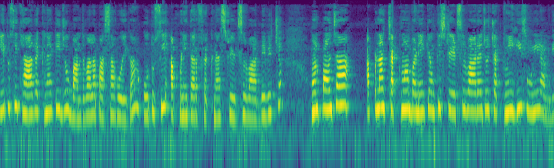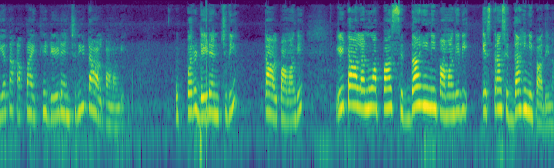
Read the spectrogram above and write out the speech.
ਇਹ ਤੁਸੀਂ ਖਿਆਲ ਰੱਖਣਾ ਕਿ ਜੋ ਬੰਦ ਵਾਲਾ ਪਾਸਾ ਹੋਏਗਾ, ਉਹ ਤੁਸੀਂ ਆਪਣੀ ਤਰਫ ਰੱਖਣਾ ਹੈ ਸਟ੍ਰੇਟ ਸਲਵਾਰ ਦੇ ਵਿੱਚ। ਹੁਣ ਪਹੁੰਚਾ ਆਪਣਾ ਚੱਕਵਾਂ ਬਣੇ ਕਿਉਂਕਿ ਸਟ੍ਰੇਟ ਸਲਵਾਰ ਹੈ, ਜੋ ਚੱਕਵੀਂ ਹੀ ਸੋਹਣੀ ਲੱਗਦੀ ਹੈ, ਤਾਂ ਆਪਾਂ ਇੱਥੇ 1.5 ਇੰਚ ਦੀ ਢਾਲ ਪਾਵਾਂਗੇ। ਉੱਪਰ 1.5 ਇੰਚ ਦੀ ਢਾਲ ਪਾਵਾਂਗੇ। ਇਹ ਢਾਲਾਂ ਨੂੰ ਆਪਾਂ ਸਿੱਧਾ ਹੀ ਨਹੀਂ ਪਾਵਾਂਗੇ ਵੀ ਇਸ ਤਰ੍ਹਾਂ ਸਿੱਧਾ ਹੀ ਨਹੀਂ ਪਾ ਦੇਣਾ।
